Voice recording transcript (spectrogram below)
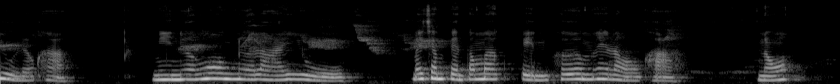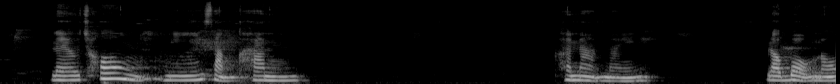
อยู่แล้วค่ะ มีเนื้องอกเนื้อร้ายอยู่ ไม่จำเป็นต้องมาเป็นเพิ่มให้เราค่ะ เนาะ แล้วช่องนี้สำคัญ ขนาดไหน เราบอกน้อง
